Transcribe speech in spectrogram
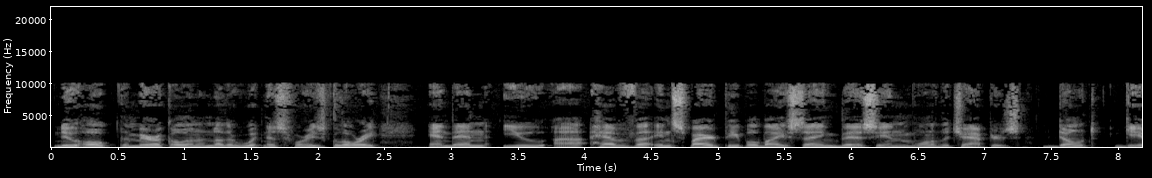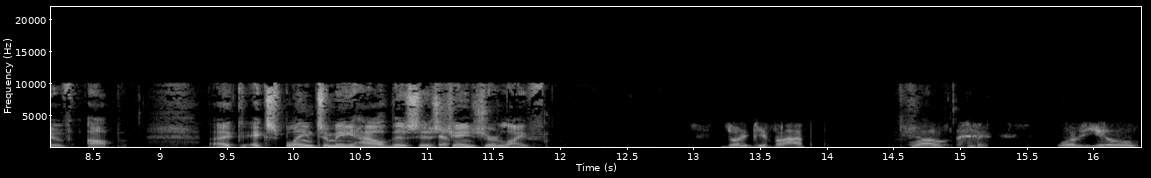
New hope, the miracle, and another witness for His glory. And then you uh, have uh, inspired people by saying this in one of the chapters: "Don't give up." Uh, explain to me how this has changed your life. Don't give up. Well, when you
